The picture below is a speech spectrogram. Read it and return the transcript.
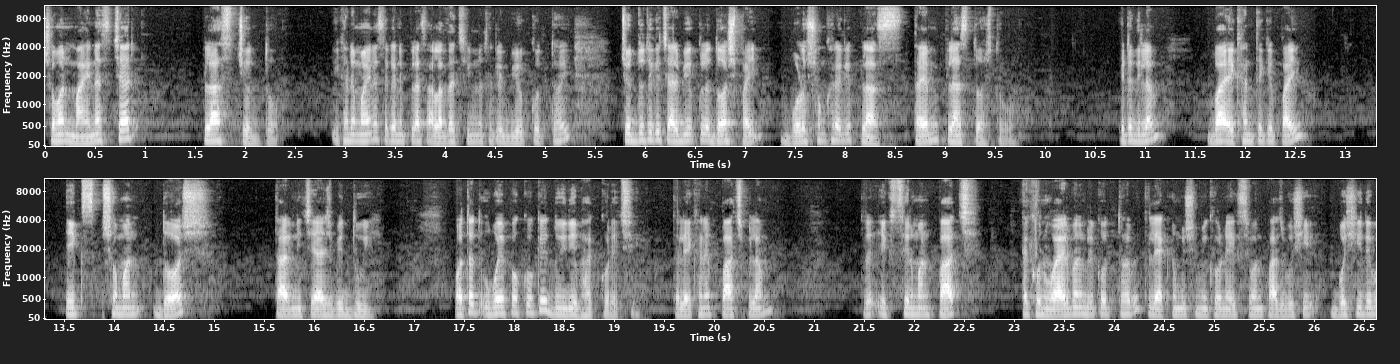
সমান মাইনাস চার প্লাস চোদ্দ। এখানে মাইনাস এখানে প্লাস আলাদা চিহ্ন থাকলে বিয়োগ করতে হয়। চোদ্দ থেকে চার বিয়োগ করলে দশ পাই, বড় সংখ্যার আগে প্লাস তাই আমি প্লাস দশ দেবো। এটা দিলাম, বা এখান থেকে পাই এক্স সমান দশ, তার নিচে আসবে দুই। অর্থাৎ উভয় পক্ষকে দুই দিয়ে ভাগ করেছি। তাহলে এখানে পাঁচ পেলাম, তাহলে এক্সের মান পাঁচ। এখন ওয়াইয়ের মান বের করতে হবে, তাহলে এক নম্বর সমীকরণে এক্সের মান পাঁচ বসিয়ে বসিয়ে দেব।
